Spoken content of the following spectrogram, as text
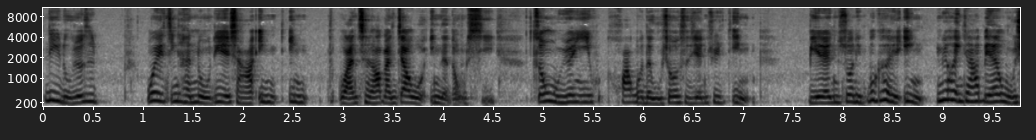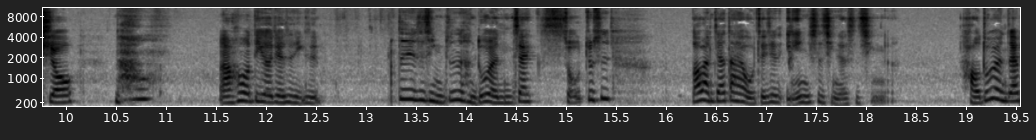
例如就是。我已经很努力的想要印印完成老板叫我印的东西，中午愿意花我的午休时间去印。别人说你不可以印，没有影响到别人午休。然后，然后第二件事情是，这件事情就是很多人在说，就是老板家带我这件影印事情的事情呢，好多人在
